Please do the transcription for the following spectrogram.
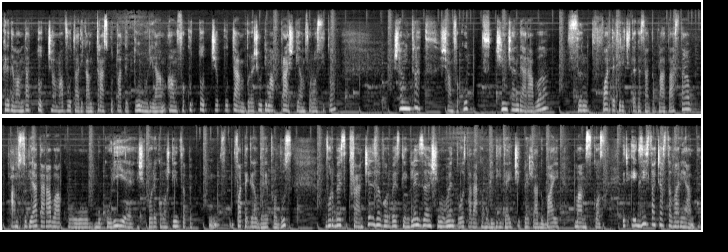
credem, am dat tot ce am avut, adică am tras cu toate tunurile, am, am făcut tot ce puteam, până și ultima praștie am folosit-o. Și am intrat. Și am făcut 5 ani de arabă. Sunt foarte fericită că s-a întâmplat asta. Am studiat araba cu bucurie și cu o recunoștință pe, foarte greu de reprodus. Vorbesc franceză, vorbesc engleză și în momentul ăsta, dacă mă ridic de aici și plec la Dubai, m-am scos. Deci există această variantă.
